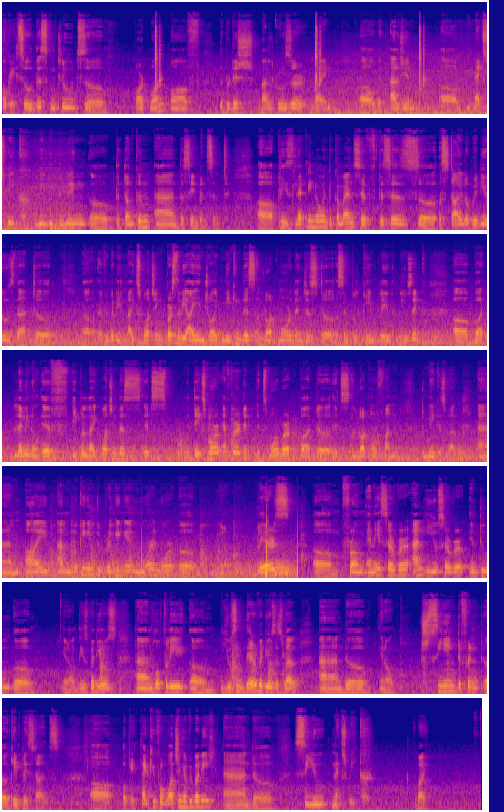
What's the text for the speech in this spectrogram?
Okay, so this concludes uh, part one of the British battlecruiser line uh, with Algean. Uh, next week we'll be doing uh, the Duncan and the Saint Vincent. Uh, please let me know in the comments if this is uh, a style of videos that uh, everybody likes watching. Personally, I enjoyed making this a lot more than just a simple gameplay with music. But let me know if people like watching this. It's it takes more effort. It, it's more work, but it's a lot more fun to make as well. And I am looking into bringing in more and more, uh, you know, players um, from NA server and EU server into uh, you know these videos, and hopefully um, using their videos as well, and uh, you know seeing different uh, gameplay styles. Uh, okay, thank you for watching, everybody, and uh, see you next week. Goodbye.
